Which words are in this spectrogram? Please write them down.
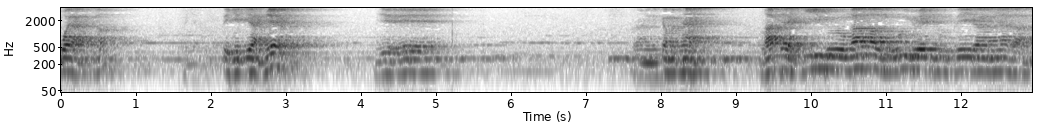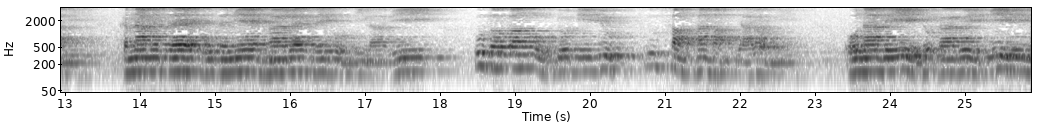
ပွားရနော်သိရင်ပြမြဲမြဲတယ်ဗราဏိ ကမ္မထံငါထက်ဤသူငါအောက်လူရွယ်သူသေးတာများလာပြီခဏမစဲဥစမြဲငါလည်းသိဖို့ဤလာပြီကုသိုလ်ကောင်းမှုဒုတိပြုသုဆောင်ထမ်းမှရတော့မည်ဩနာတိဒုက္ခတွေပြေးပြီးမ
